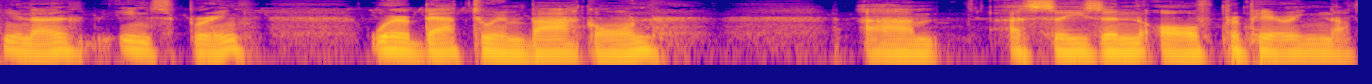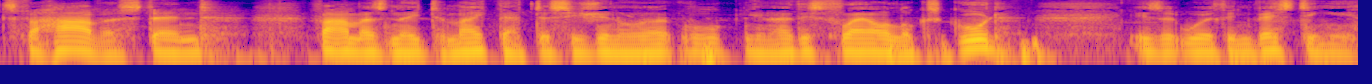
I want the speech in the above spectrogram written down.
you know, in spring, we're about to embark on um, a season of preparing nuts for harvest and farmers need to make that decision or, you know, this flower looks good. Is it worth investing in?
